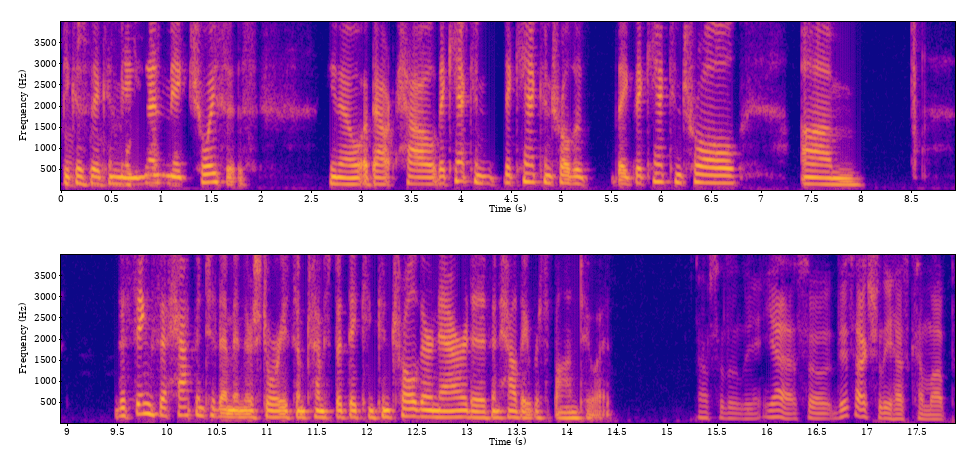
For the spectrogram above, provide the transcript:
because Absolutely. they can make, then make choices, you know, about how they can't con- they can't control the like they can't control um, the things that happen to them in their stories sometimes, but they can control their narrative and how they respond to it. Absolutely. Yeah. So this actually has come up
